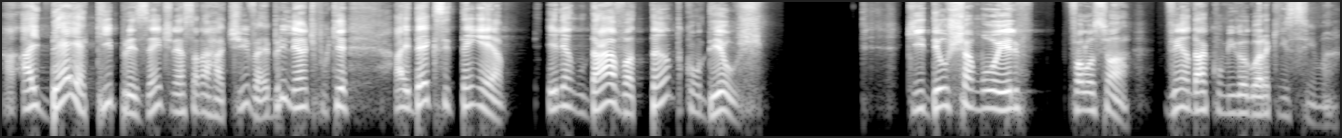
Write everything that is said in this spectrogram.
A, a ideia aqui presente nessa narrativa é brilhante, porque a ideia que se tem é: ele andava tanto com Deus, que Deus chamou ele, falou assim: ó, vem andar comigo agora aqui em cima.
